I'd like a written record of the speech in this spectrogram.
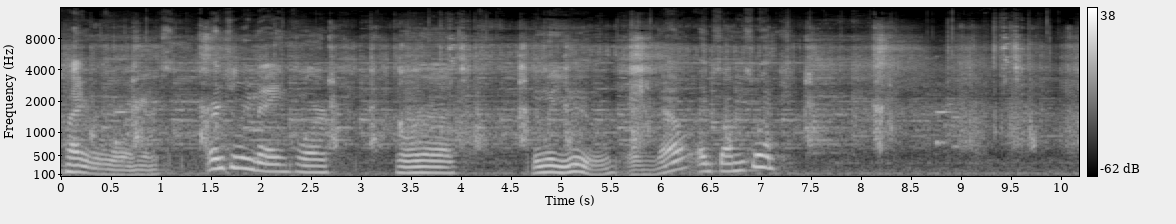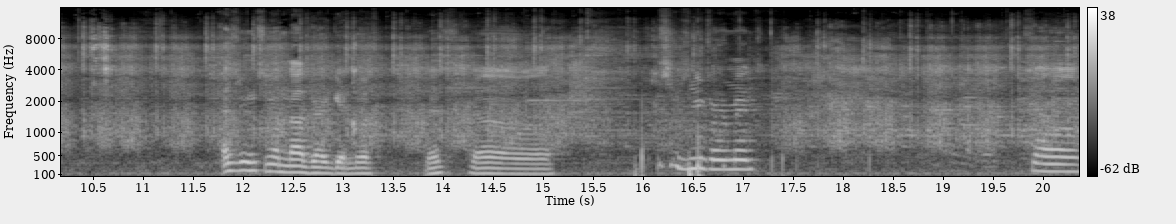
Hyrule Warriors originally made for for uh, the Wii U, and now it's on the Switch. As you can see, I'm not very good with this, so uh, excuse me for a minute. So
